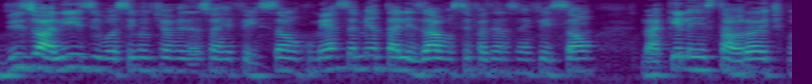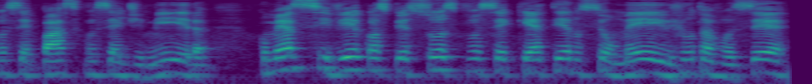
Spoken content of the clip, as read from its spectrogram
Visualize você quando estiver fazendo a sua refeição. Comece a mentalizar você fazendo essa refeição naquele restaurante que você passa, que você admira. Comece a se ver com as pessoas que você quer ter no seu meio, junto a você.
